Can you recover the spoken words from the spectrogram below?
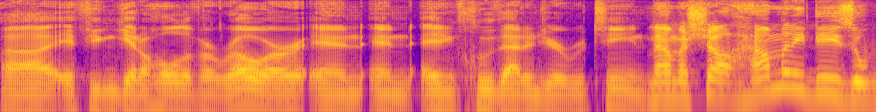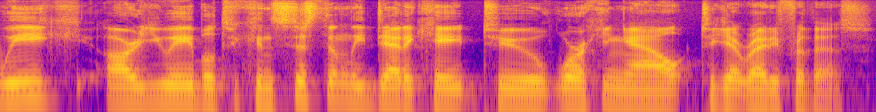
uh, if you can get a hold of a rower and, and and include that into your routine. Now, Michelle, how many days a week are you able to consistently dedicate to working out to get ready for this?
